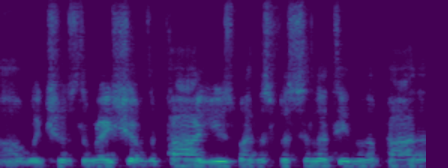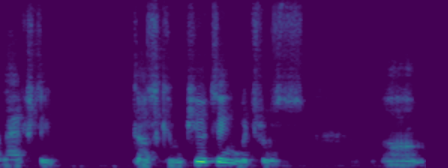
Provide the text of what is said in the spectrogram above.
uh, which was the ratio of the power used by this facility and the power that actually does computing, which was um,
